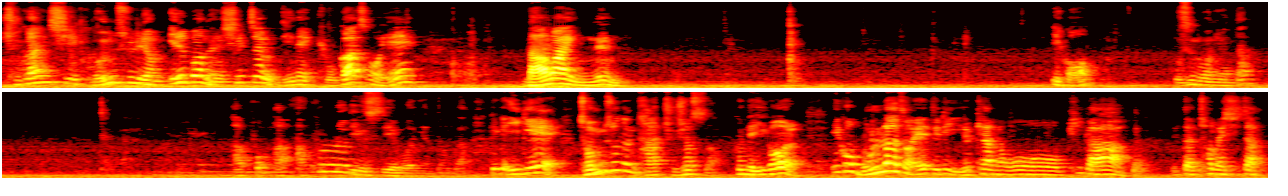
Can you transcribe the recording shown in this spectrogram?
주관식 논술형 1번은 실제로 니네 교과서에 나와 있는 이거 무슨 원이었다? 아포, 아, 아폴로디우스의 원이었던 거야. 그러니까 이게 점수는 다 주셨어. 근데 이걸 이거 몰라서 애들이 이렇게 하면 오 p가 일단 처음에 시작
